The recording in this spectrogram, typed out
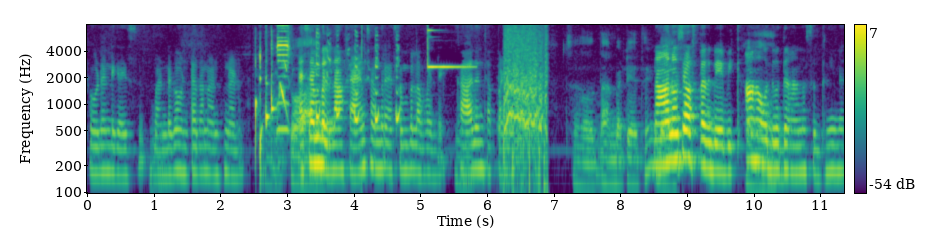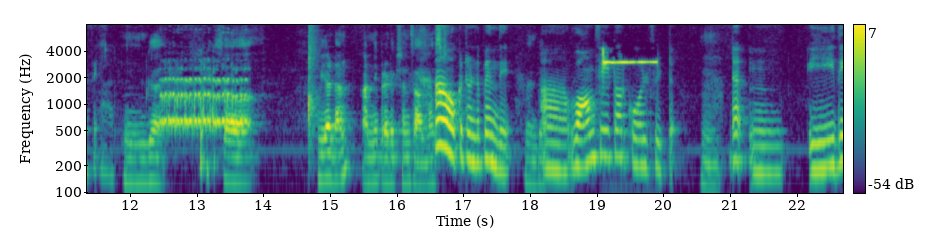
చూడండి గైస్ బండగా ఉంటుందని అంటున్నాడు. అసెంబుల్ నా ఫ్యాన్స్ అందరూ అసెంబుల్ అవ్వండి. కాదని చెప్పండి. సో దాన్ని బట్టి అయితే నా నోసే వస్తుంది బేబీకి ఆహా వద్దు వద్దు నా నోస్ వద్దు నీ నోసే కావాలి సో వీఆర్ డన్ అన్ని ప్రెడిక్షన్స్ ఆల్మోస్ట్ ఒకటి ఉండిపోయింది. Warm feet or cold feet అంటే ఇది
